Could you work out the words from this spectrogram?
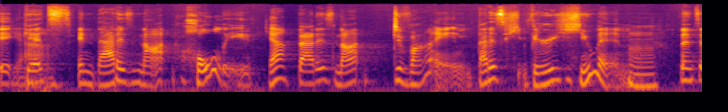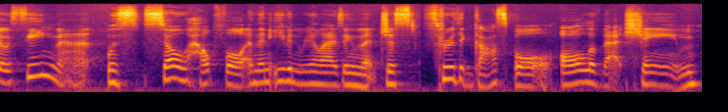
It Yeah. gets, and that is not holy. Yeah. That is not divine. That is very human. Hmm. And so seeing that was so helpful. And then even realizing that just through the gospel, all of that shame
